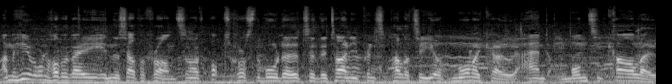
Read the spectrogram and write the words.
I'm here on holiday in the south of France and I've popped across the border to the tiny principality of Monaco and Monte Carlo.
